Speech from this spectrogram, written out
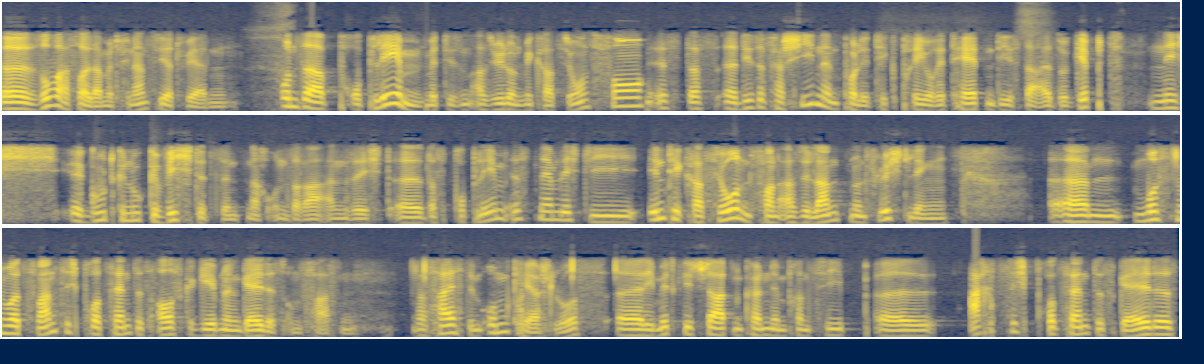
Äh, sowas soll damit finanziert werden. Unser Problem mit diesem Asyl- und Migrationsfonds ist, dass äh, diese verschiedenen Politikprioritäten, die es da also gibt, nicht äh, gut genug gewichtet sind nach unserer Ansicht. Äh, das Problem ist nämlich die Integration von Asylanten und Flüchtlingen ähm, muss nur 20 Prozent des ausgegebenen Geldes umfassen. Das heißt im Umkehrschluss, äh, die Mitgliedstaaten können im Prinzip äh, 80 Prozent des Geldes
